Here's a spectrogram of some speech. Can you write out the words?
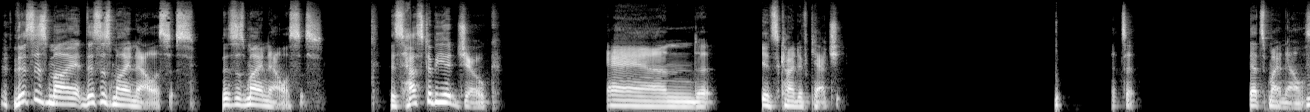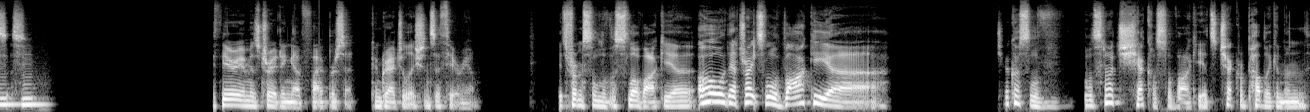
this is my this is my analysis. This is my analysis. This has to be a joke and it's kind of catchy. That's it. That's my analysis. Mm-hmm. Ethereum is trading at 5%. Congratulations, Ethereum. It's from Slo- Slovakia. Oh, that's right, Slovakia. Czechoslovakia. Well, it's not Czechoslovakia, it's Czech Republic and then.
